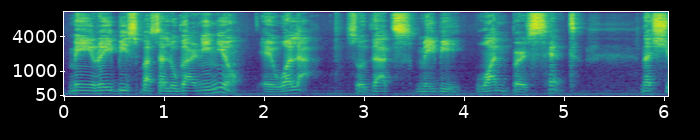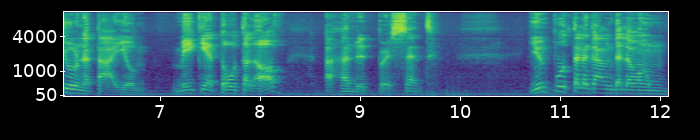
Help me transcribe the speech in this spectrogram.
may rabies ba sa lugar ninyo? Eh wala. So that's maybe 1% na sure na tayo, making a total of 100%. Yun po talaga ang dalawang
